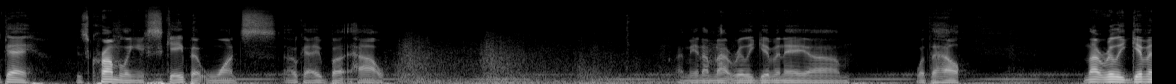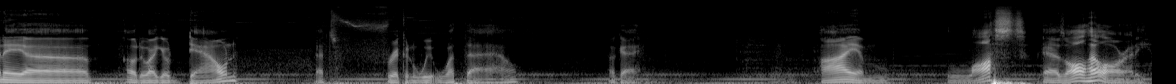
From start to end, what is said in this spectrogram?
Okay. Is crumbling. Escape at once. Okay, but how? I mean, I'm not really given a, um... What the hell? I'm not really given a, uh... Oh, do I go down? That's freaking weird. What the hell? Okay. I am lost as all hell already.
